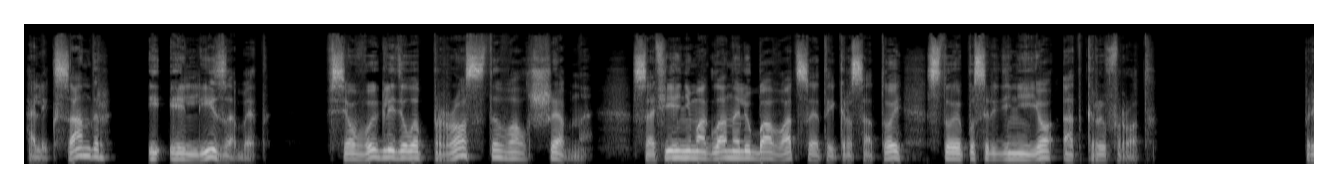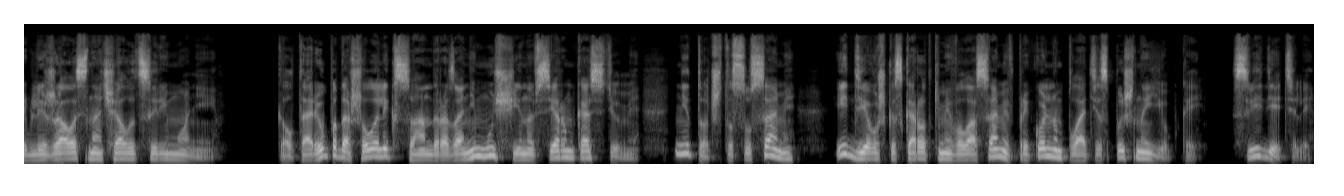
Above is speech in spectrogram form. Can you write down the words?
Александр и Элизабет. Все выглядело просто волшебно. София не могла налюбоваться этой красотой, стоя посреди нее, открыв рот. Приближалось начало церемонии. К алтарю подошел Александр, а за ним мужчина в сером костюме, не тот, что с усами, и девушка с короткими волосами в прикольном платье с пышной юбкой. Свидетели.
